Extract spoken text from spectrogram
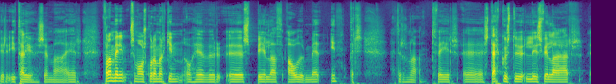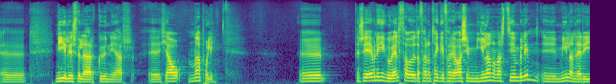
fyrir Ítalju sem er framherri sem á skoramörkin og hefur spilað áður með Inder þetta eru svona tveir sterkustu liðsfélagar nýju liðsfélagar guðnýjar hjá Napoli. Og eins og ef hann ekki gengur vel þá auðvitað fær hann tengið farið á Asi Milan á næst tíumbili Milan er í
